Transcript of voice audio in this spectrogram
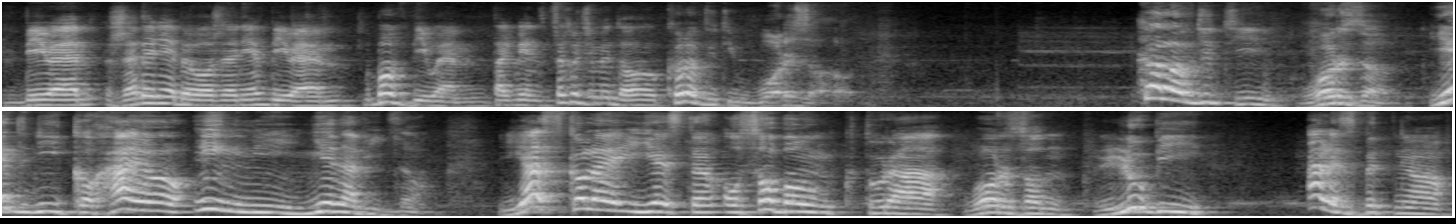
wbiłem, żeby nie było, że nie wbiłem, bo wbiłem. Tak więc przechodzimy do Call of Duty Warzone. Call of Duty Warzone. Jedni kochają, inni nienawidzą. Ja z kolei jestem osobą, która Warzone lubi, ale zbytnio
